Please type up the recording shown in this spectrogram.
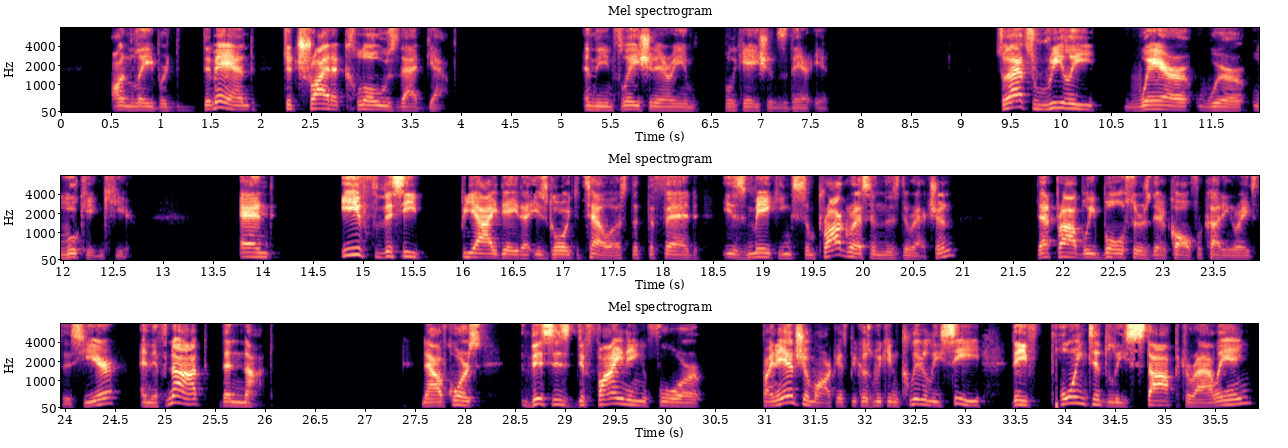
on labor demand to try to close that gap and the inflationary implications therein. So that's really where we're looking here. And if the CPI data is going to tell us that the Fed is making some progress in this direction, that probably bolsters their call for cutting rates this year. And if not, then not. Now, of course, this is defining for financial markets because we can clearly see they've pointedly stopped rallying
